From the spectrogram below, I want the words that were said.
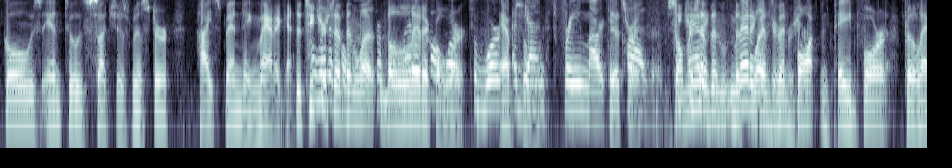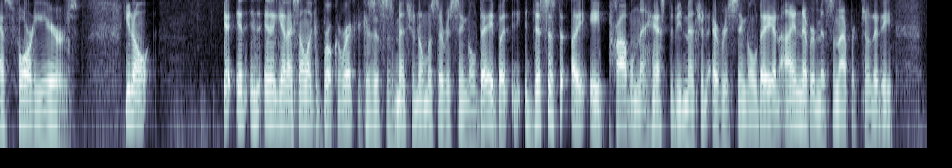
goes into such as Mr. High Spending Madigan. The teachers have been work, let. for political work. to work Absolutely. against free market That's right. causes. so teachers have been misled Madigan's here, been for sure. bought and paid for for the last 40 years. You know, it, it, and again, I sound like a broken record because this is mentioned almost every single day, but this is the, a, a problem that has to be mentioned every single day, and I never miss an opportunity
